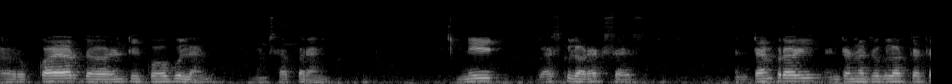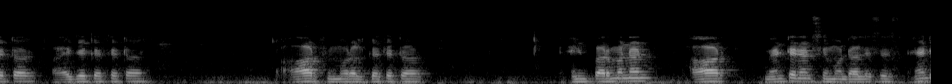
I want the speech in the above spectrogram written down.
require the anticoagulant and heparin need vascular access in temporary internal jugular catheter, IJ catheter, or femoral catheter, in permanent or maintenance hemodialysis and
